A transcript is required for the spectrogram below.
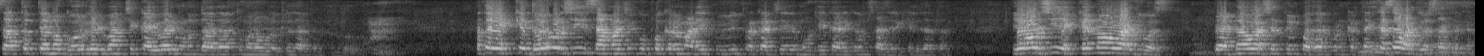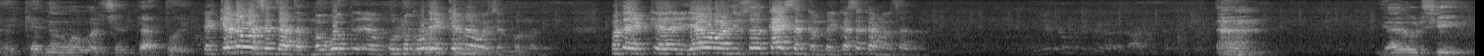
सातत्यानं गोरगरिबांचे कैवारी म्हणून दादा तुम्हाला ओळखलं जातं. आता एक्के दरवर्षी सामाजिक उपक्रम आणि विविध प्रकारचे मोठे कार्यक्रम साजरे केले जातात. यावर्षी एक्क्याण्णव वाढदिवस ब्याण्णव वर्षात तुम्ही पदार्पण करताय. कसा वाढदिवस साजरा करताय? एक्क्याण्णव वर्षात जातोय. एक्क्याण्णव वर्षात जातात. नव्वद पूर्ण करून एक्क्याण्णव वर्षात पूर्ण. मग या वाढदिवसात काय संकल्प आहे? कसा करणार साजरा? यावर्षी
